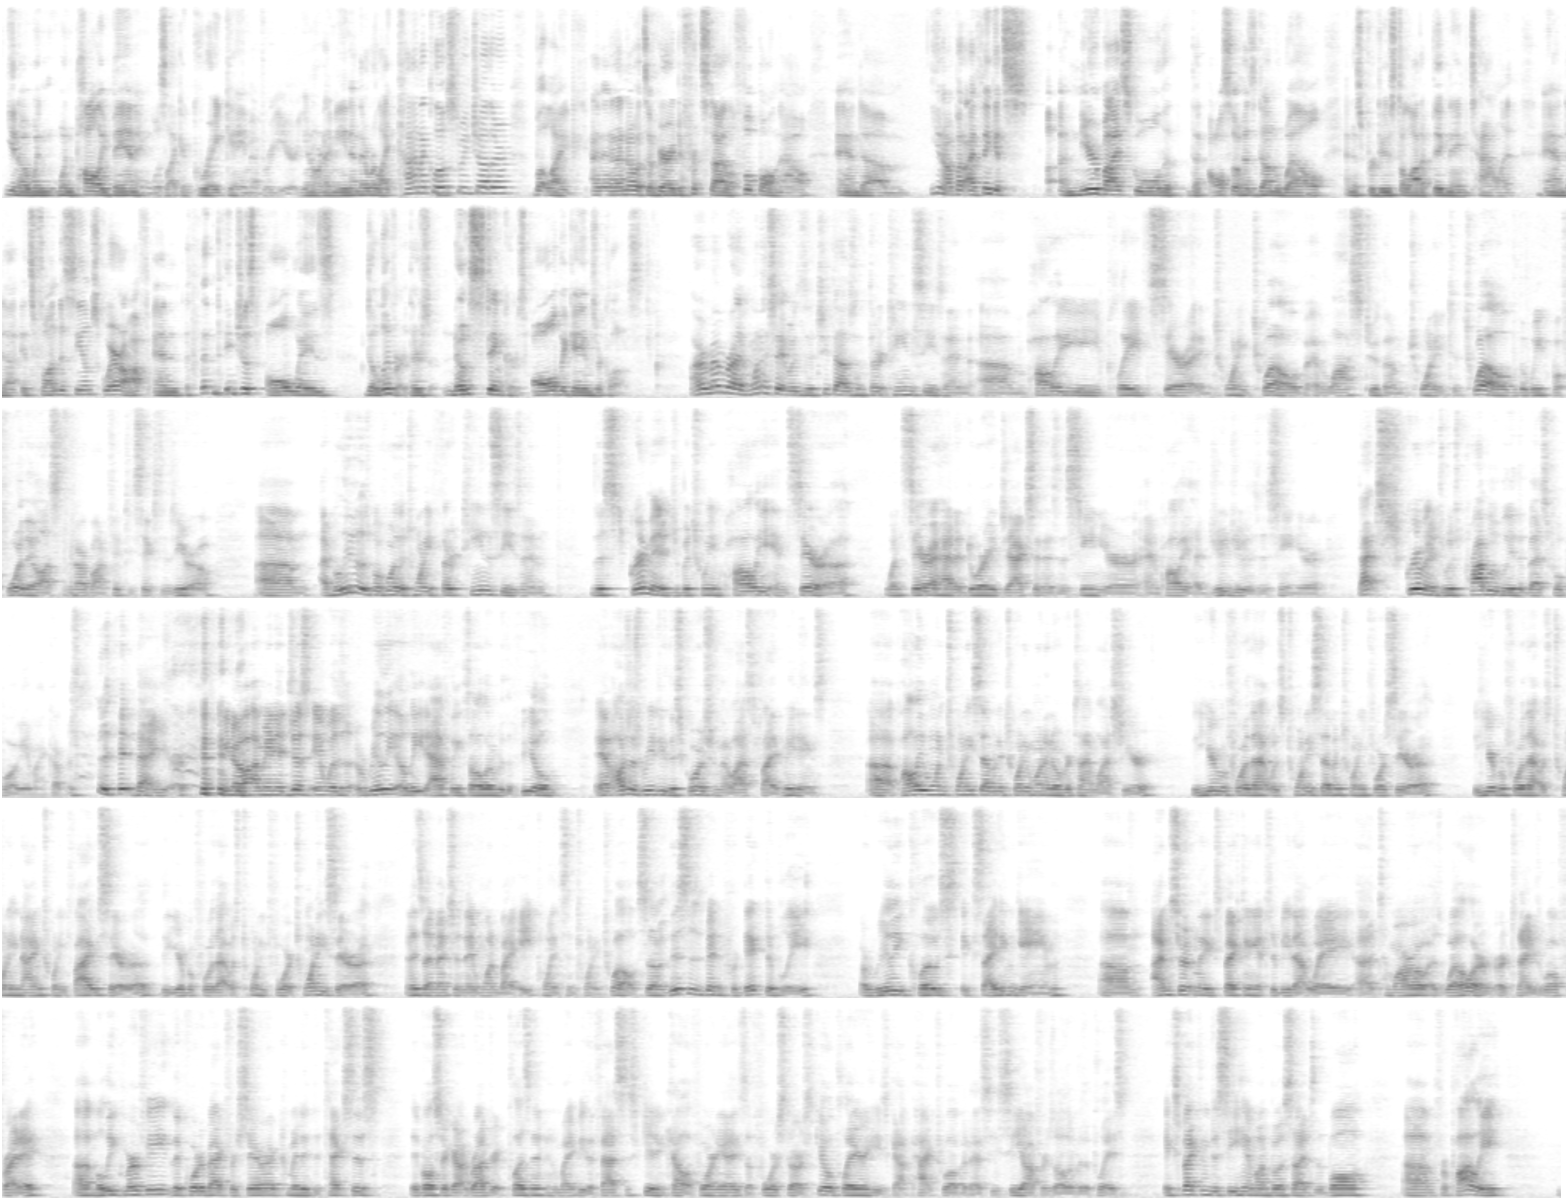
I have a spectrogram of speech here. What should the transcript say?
you know when when Poly Banning was like a great game every year. You know what I mean? And they were like kind of close to each other, but like and, and I know it's a very different style of football now and um, you know, but I think it's a nearby school that that also has done well and has produced a lot of big name talent, and uh, it's fun to see them square off, and they just always deliver. There's no stinkers. All the games are close. I remember, I want to say it was the 2013 season. Um, Poly played Serra in 2012 and lost to them 20 to 12 the week before they lost to Narbonne 56 to zero. Um, I believe it was before the 2013 season. The scrimmage between Poly and Serra, when Serra had Adoree Jackson as a senior and Poly had Juju as a senior, that scrimmage was probably the best football game I covered that year. You know, I mean, it just it was really elite athletes all over the field. And I'll just read you the scores from their last five meetings. Uh, Poly won 27 to 21 in overtime last year. The year before that was 27 24 Serra. The year before that was 29 25 Serra. The year before that was 24 20 Serra. And as I mentioned, they won by eight points in 2012. So this has been predictably a really close, exciting game. Um, I'm certainly expecting it to be that way uh, tomorrow as well, or, or tonight as well, Friday. Uh, Maalik Murphy, the quarterback for Serra, committed to Texas. They've also got Roderick Pleasant, who might be the fastest kid in California. He's a four star skill player. He's got Pac 12 and SEC offers all over the place. Expecting to see him on both sides of the ball. Um, for Poly,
